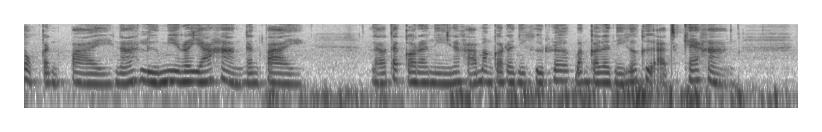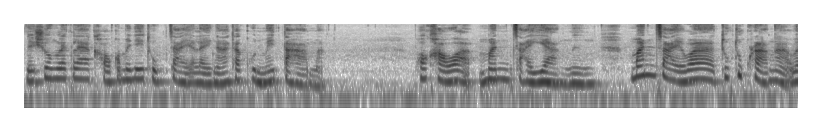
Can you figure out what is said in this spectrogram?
จบกันไปนะ หรือมีระยะห่างกันไป แล้วแต่กรณีนะคะ บางกรณีคือเลิกบางกรณีก็คืออาจจะแค่ห่าง ในช่วงแรก ๆ เขาก็ไม่ได้ทุกข์ใจอะไรนะ ถ้าคุณไม่ตามอะเพราะเขาอะมั่นใจอย่างหนึ่งมั่นใจว่าทุกๆ ครั้งอะ เว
